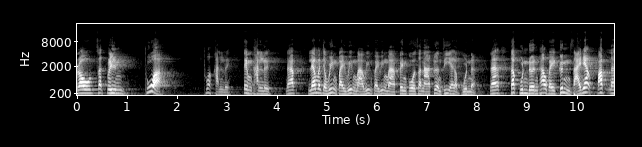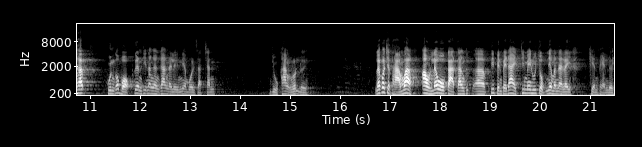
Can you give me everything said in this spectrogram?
เราสกรีนทั่วทั่วคันเลย เต็มคันเลย นะครับแล้วมันจะวิ่งไปวิ่งมาวิ่งไปวิ่งมาเป็นโฆษณาเคลื่อนที่ให้กับคุณนะนะถ้าคุณเดินเข้าไปขึ้นสายเนี้ยปั๊บนะครับคุณก็บอกเพื่อนที่นั่งข้างๆได้เลยเนี่ยบริษัทฉันอยู่ข้างรถเลย แล้วก็จะถามว่าเอ้าแล้วโอกาสทางที่เป็นไปได้ที่ไม่รู้จบเนี่ยมันอะไรเขียนแผนเลย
